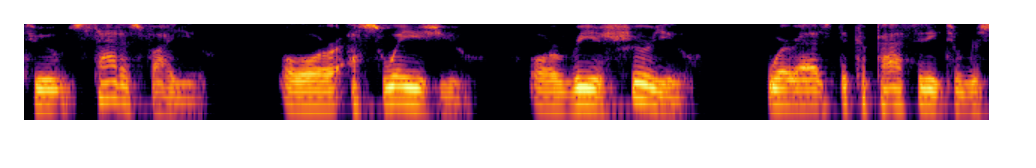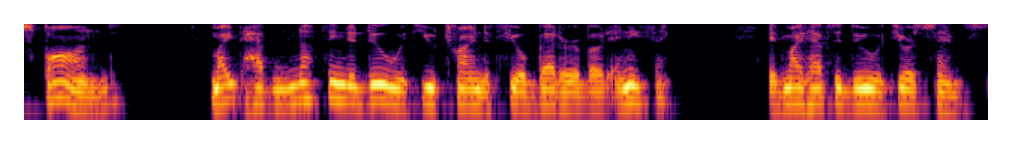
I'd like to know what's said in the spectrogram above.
to satisfy you or assuage you or reassure you, whereas the capacity to respond might have nothing to do with you trying to feel better about anything. It might have to do with your sense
